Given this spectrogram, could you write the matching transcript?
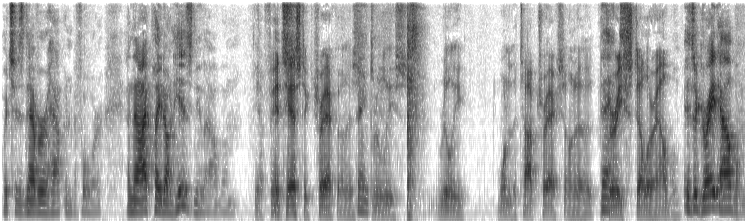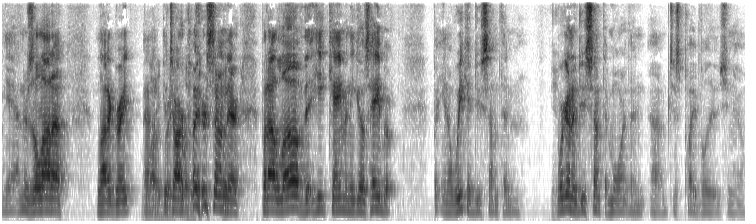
which has never happened before, and then I played on his new album yeah, fantastic it's, track on his release. Really one of the top tracks on a Thanks. very stellar album. It's a great album, yeah, and there's a lot of a lot of great, uh, lot of guitar great players. players on but, there. But I love that he came and he goes, "Hey, but but you know, we could do something. Yeah. We're going to do something more than um, just play blues." You know,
